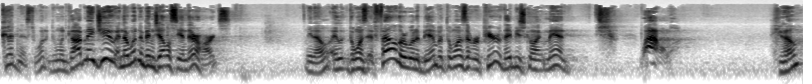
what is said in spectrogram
goodness. What, when God made you, and there wouldn't have been jealousy in their hearts. You know, the ones that fell, there would have been, but the ones that were pure, they'd be just going, man, wow. You know?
